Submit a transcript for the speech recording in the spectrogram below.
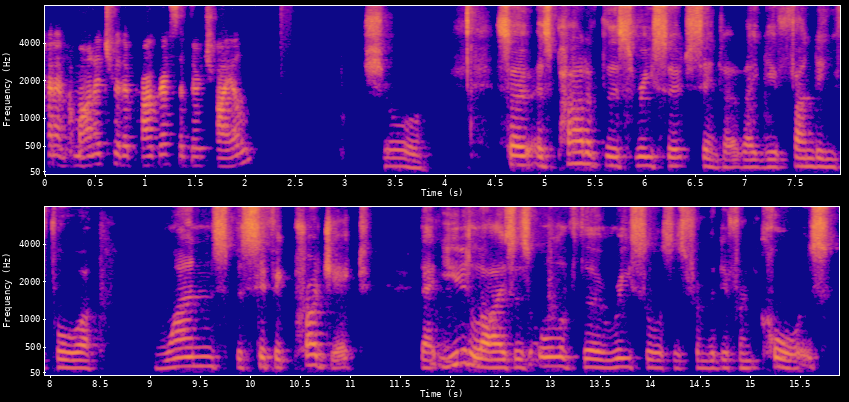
kind of monitor the progress of their child? Sure. So, as part of this research centre, they give funding for one specific project that mm-hmm. utilizes all of the resources from the different cores.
